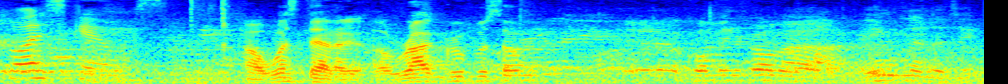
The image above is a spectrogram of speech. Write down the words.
Spice Girls. Uh, what's that? A, a rock group or something? Coming from uh, England, I think.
